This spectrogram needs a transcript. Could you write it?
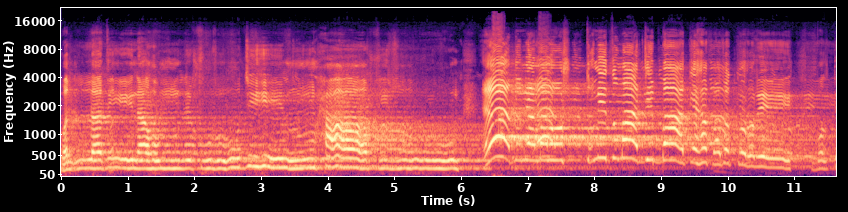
والذين هم لفروجهم حافظون এ দুনিয়ার মানুষ তুমি তোমার জিব্বাকে হেফাজত করো রে বলতে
